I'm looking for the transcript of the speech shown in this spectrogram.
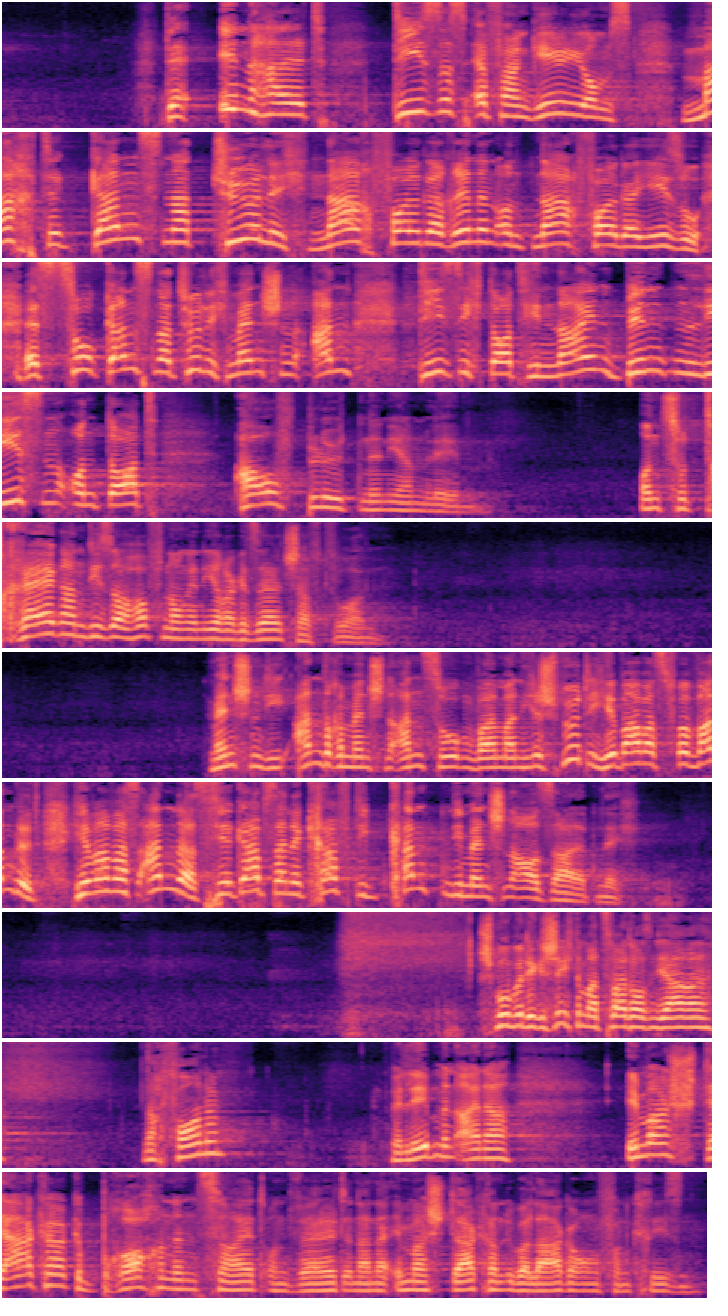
Der Inhalt dieses Evangeliums machte ganz natürlich Nachfolgerinnen und Nachfolger Jesu. Es zog ganz natürlich Menschen an, die sich dort hineinbinden ließen und dort aufblühten in ihrem Leben und zu Trägern dieser Hoffnung in ihrer Gesellschaft wurden. Menschen, die andere Menschen anzogen, weil man hier spürte, hier war was verwandelt, hier war was anders, hier gab es eine Kraft, die kannten die Menschen außerhalb nicht. Spur die Geschichte mal 2000 Jahre nach vorne. Wir leben in einer immer stärker gebrochenen Zeit und Welt, in einer immer stärkeren Überlagerung von Krisen.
